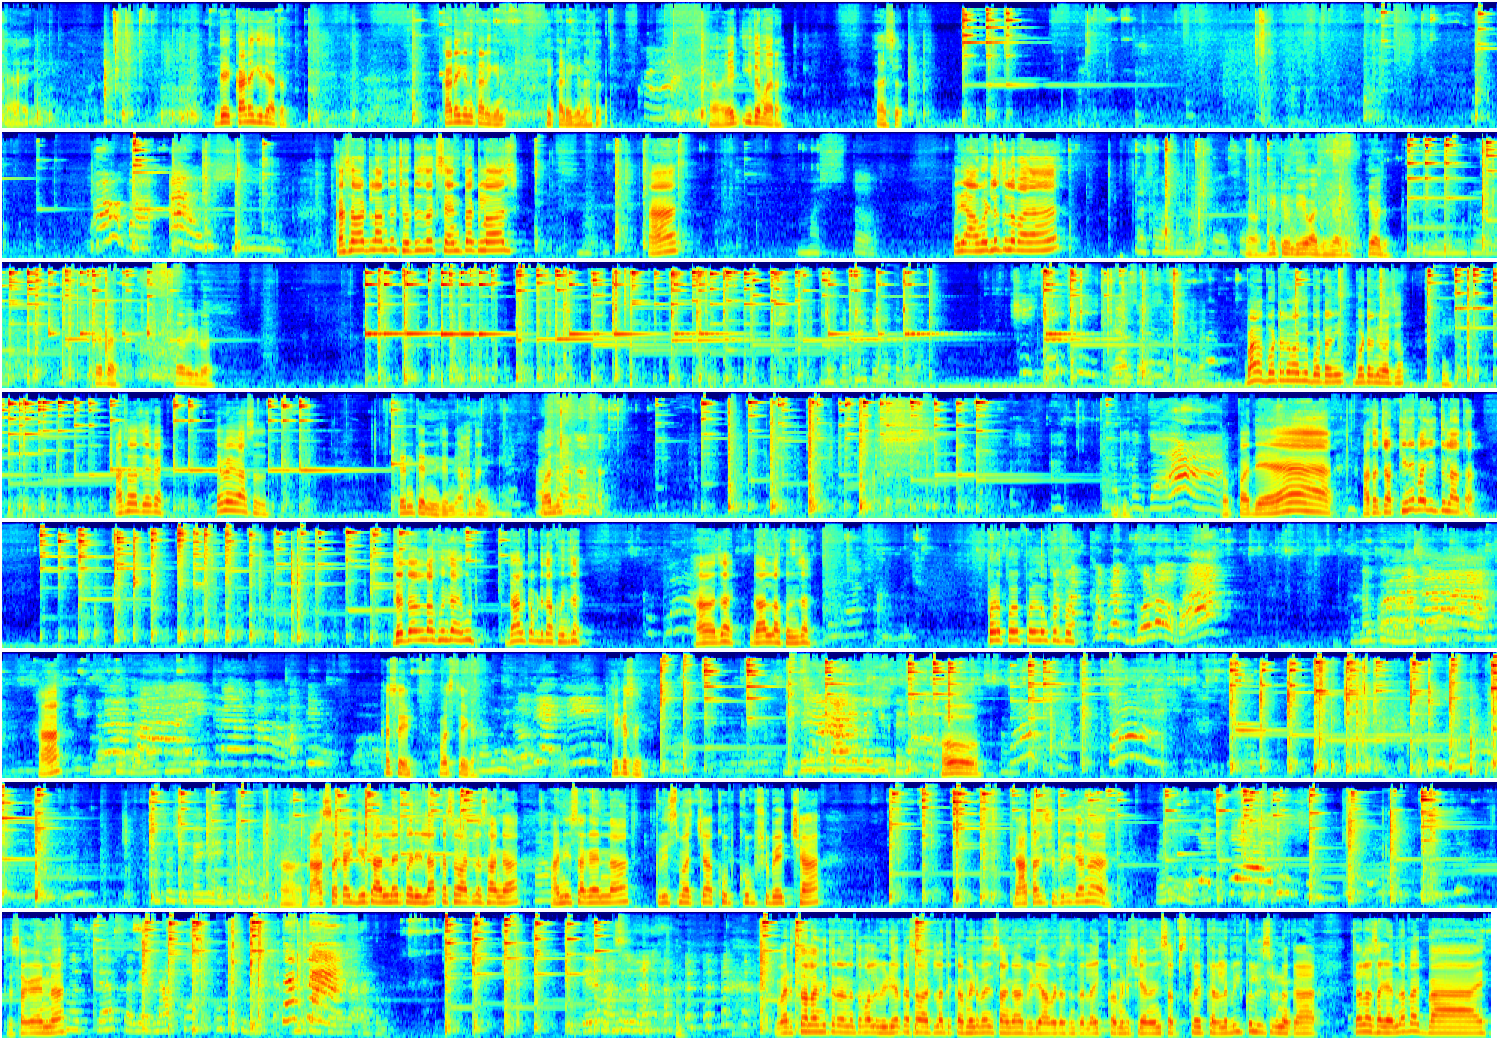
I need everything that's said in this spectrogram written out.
काय? दे काढे घे हातात. काढे घे ना काढे घे ना. हे काढे घे ना हातात. हां इथं मारा. असं. कसं वाटलं आमचं छोटंसं सॅन्टा क्लॉज हां? मस्त. परी आवडलं तुला बाळा असं वाजून असं असं? हां हे ठेवून दे हे वाजव हे वाजव हे वाजव. हे पाय हे इकडे पाय. झोपत नाही केलं तर बघा. हे असं असं हे बघ. बाळा बोटाने वाजव बोटाने बोटाने वाजव. हे. असं वाजव हे बाय हे बाय असं त्यांनी त्यांनी त्यांनी हाताने. असं घे. पप्पा द्या आता चक्की नाही पाहिजे तुला आता? जा दाल दाखवून जाय उठ. दाल कपडे दाखवून जाय हा जाय दाल दाखवून जा. पळ पळ पळ लवकर पळ. खबडा घोडो बा. लवकर झाला असं नाही हा? लवकर झाला कसं आहे? मस्त आहे का? हे कसं आहे? गिफ्ट ना? हो. कसं शिकायचं माहिती. हां तर असं काही गिफ्ट आणलंय परीला. कसं वाटलं सांगा? आणि सगळ्यांना क्रिसमसच्या खूप खूप शुभेच्छा. नाताळची शुभेच्छा द्या ना. तर सगळ्यांना? क्रिसमसच्या सगळ्यांना खूप खूप शुभेच्छा. आमच्या परिवाराकडून. दे रे मासूला. बरं चला मित्रांनो तुम्हाला व्हिडिओ कसा वाटला ते कमेंटमध्ये सांगा. व्हिडिओ आवडला असेल तर लाईक कमेंट शेअर आणि सबस्क्राईब करायला बिलकुल विसरू नका. चला सगळ्यांना बाय बाय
